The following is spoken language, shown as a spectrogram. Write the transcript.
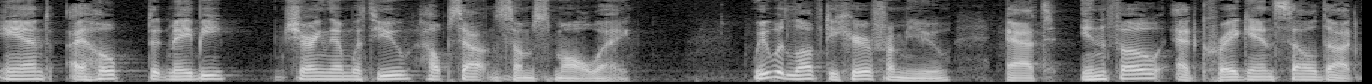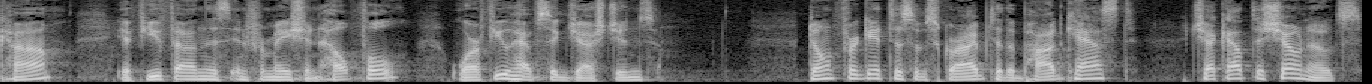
and I hope that maybe sharing them with you helps out in some small way. We would love to hear from you at info at craigancel.com if you found this information helpful or if you have suggestions. Don't forget to subscribe to the podcast. Check out the show notes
